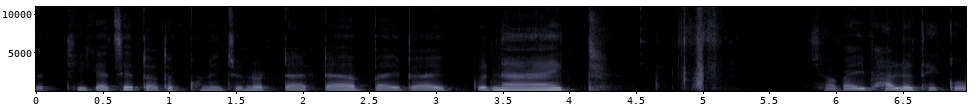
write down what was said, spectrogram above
তো ঠিক আছে, ততক্ষণের জন্য ta-ta bye bye good night সবাই ভালো থেকো।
